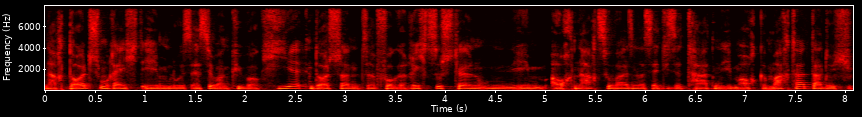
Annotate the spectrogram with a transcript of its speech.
nach deutschem Recht eben Luis Esteban Kübock hier in Deutschland vor Gericht zu stellen, um ihm auch nachzuweisen, dass er diese Taten eben auch gemacht hat. Dadurch,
